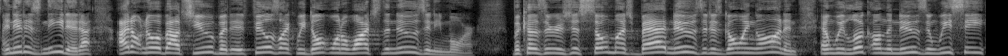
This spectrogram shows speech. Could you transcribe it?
And it is needed. I, I, don't know about you, but it feels like we don't want to watch the news anymore because there is just so much bad news that is going on. And, and we look on the news and we see,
